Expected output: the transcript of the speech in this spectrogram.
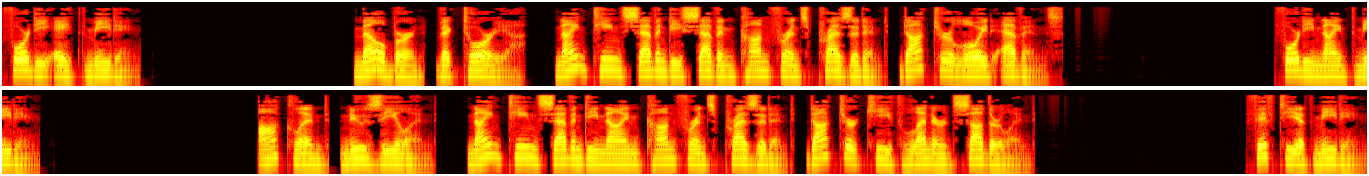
48th meeting Melbourne, Victoria. 1977 Conference President, Dr. Lloyd Evans 49th meeting Auckland, New Zealand 1979 Conference President, Dr. Keith Leonard Sutherland 50th meeting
